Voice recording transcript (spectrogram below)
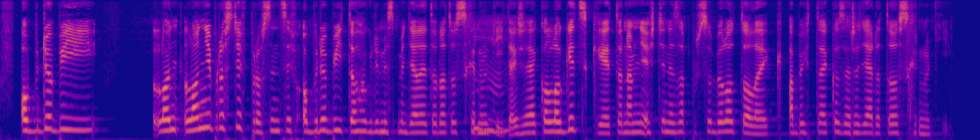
v období, loni prostě v prosinci, v období toho, kdy my jsme dělali tohleto schrnutí. Mhm. Mm-hmm. Takže jako logicky to na mě ještě nezapůsobilo tolik, abych to jako zařadila do toho schrnutí.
